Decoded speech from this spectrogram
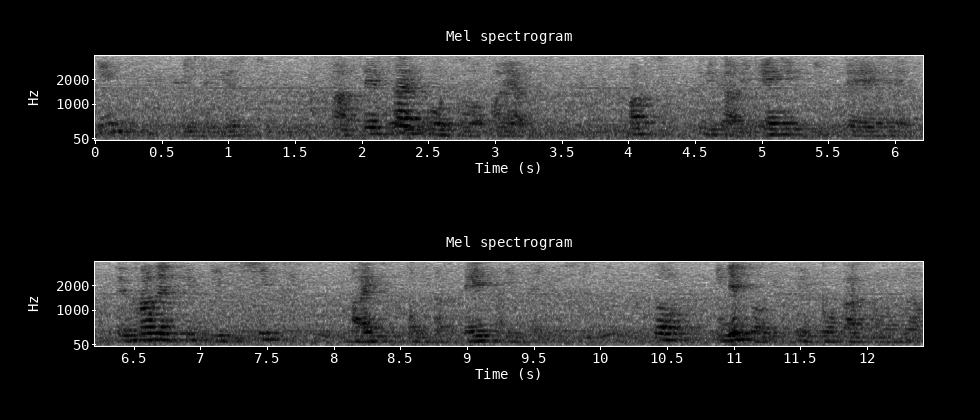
key is used. Uh, set size also varies, but typically any uh, 256 bytes of the state is used. So in this one, we focus on the uh,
